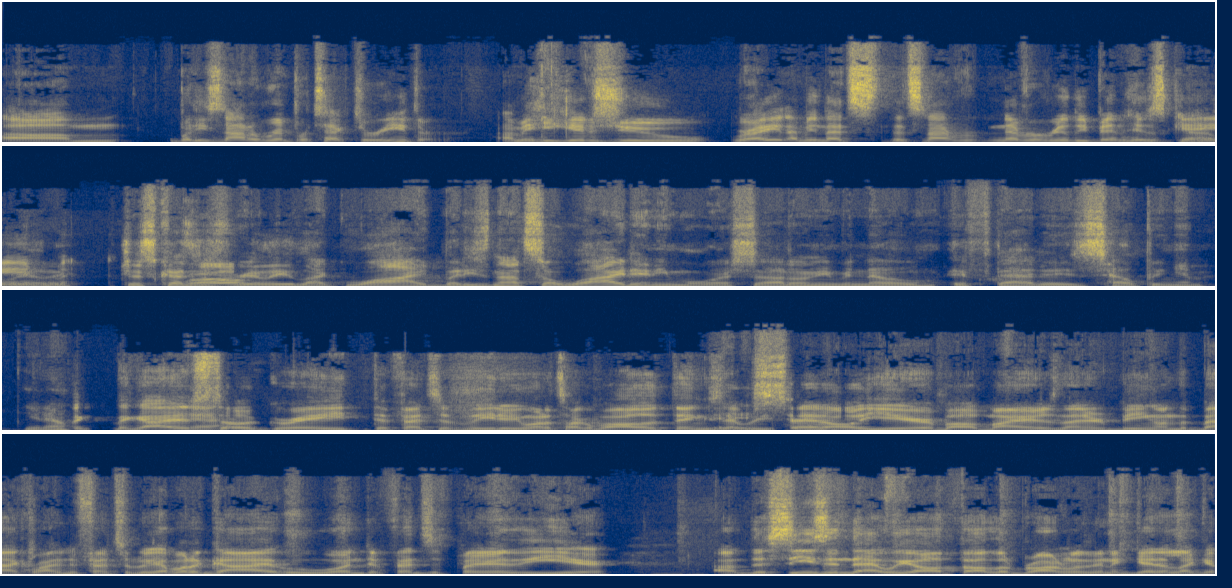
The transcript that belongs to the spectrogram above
Um, but he's not a rim protector either. I mean, he gives you right. I mean, that's that's not never really been his game. really. Just because Well- he's really like wide, but he's not so wide anymore. So I don't even know if that is helping him. You know, The, the guy is Yeah. still a great defensive leader. You want to talk about all the things Yeah, that we said all year about Meyers Leonard being on the back line defensively. How about a guy who won Defensive Player of the Year? Uh, the season that we all thought LeBron was going to get it, like a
